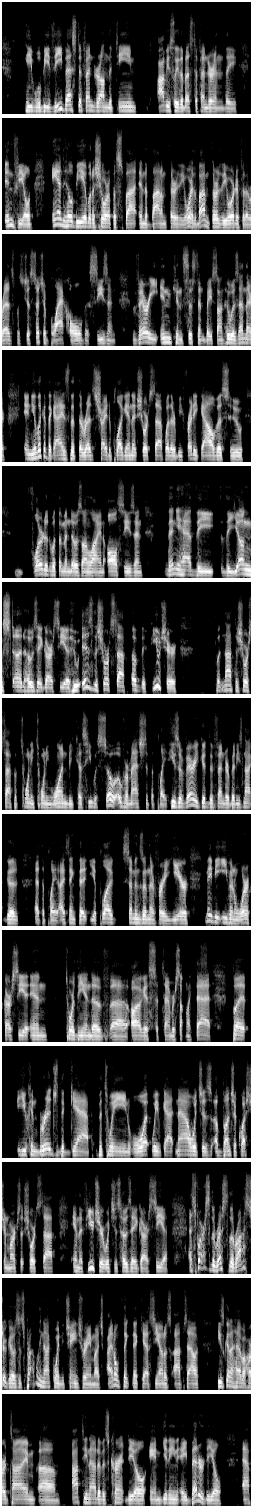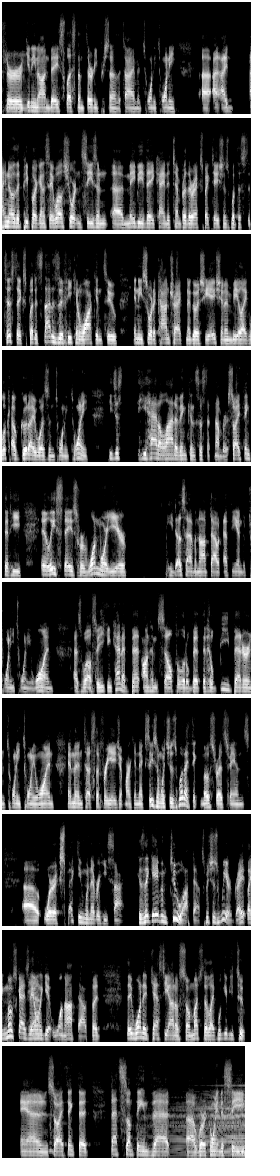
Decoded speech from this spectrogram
He will be the best defender on the team, obviously the best defender in the infield, and he'll be able to shore up a spot in the bottom third of the order. The bottom third of the order for the Reds was just such a black hole this season, very inconsistent based on who was in there. And you look at the guys that the Reds tried to plug in at shortstop, whether it be Freddie Galvis, who flirted with the Mendoza line all season, then you had the the young stud Jose Garcia, who is the shortstop of the future, but not the shortstop of 2021 because he was so overmatched at the plate. He's a very good defender, but he's not good at the plate. I think that you plug Simmons in there for a year, maybe even work Garcia in toward the end of uh, August, September, something like that. But you can bridge the gap between what we've got now, which is a bunch of question marks at shortstop, and the future, which is Jose Garcia. As far as the rest of the roster goes, it's probably not going to change very much. I don't think Nick Castellanos opts out. He's going to have a hard time um, opting out of his current deal and getting a better deal after mm-hmm. getting on base less than 30% of the time in 2020. Uh, I, I I know that people are going to say, well, shortened season, uh, maybe they kind of temper their expectations with the statistics, but it's not as if he can walk into any sort of contract negotiation and be like, look how good I was in 2020. He just, he had a lot of inconsistent numbers. So I think that he at least stays for one more year. He does have an opt out at the end of 2021 as well. So he can kind of bet on himself a little bit that he'll be better in 2021 and then test the free agent market next season, which is what I think most Reds fans uh, were expecting whenever he signed. Because they gave him two opt outs, which is weird, right? Like most guys, they yeah. only get one opt out, but they wanted Castellanos so much, they're like, we'll give you two. And so I think that that's something that uh, we're going to see.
